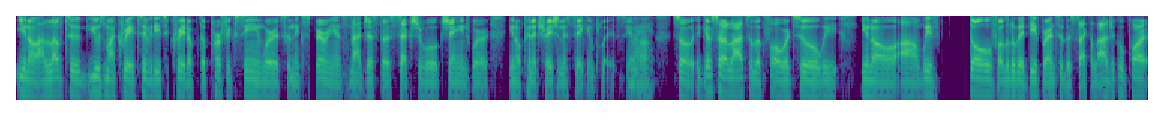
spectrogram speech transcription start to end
you know, I love to use my creativity to create a, the perfect scene where it's an experience, not just a sexual exchange where you know penetration is taking place. You know, so it gives her a lot to look forward to. We, you know, um, we've dove a little bit deeper into the psychological part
